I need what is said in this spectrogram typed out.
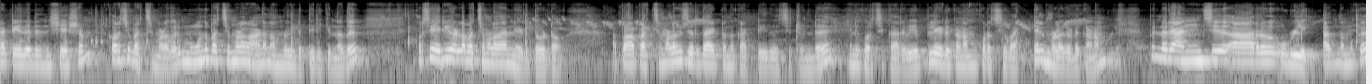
കട്ട് ചെയ്തതിന് ശേഷം കുറച്ച് പച്ചമുളക് ഒരു മൂന്ന് പച്ചമുളകാണ് നമ്മൾ എടുത്തിരിക്കുന്നത്. കുറച്ച് എരിയുള്ള പച്ചമുളക് തന്നെ എടുത്തു കേട്ടോ അപ്പോൾ ആ പച്ചമുളക് ചെറുതായിട്ടൊന്ന് കട്ട് ചെയ്ത് വെച്ചിട്ടുണ്ട്. ഇനി കുറച്ച് കറിവേപ്പില എടുക്കണം കുറച്ച് വറ്റൽ മുളക് എടുക്കണം. പിന്നെ ഒരു അഞ്ച് ആറ് ഉള്ളി അത് നമുക്ക്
